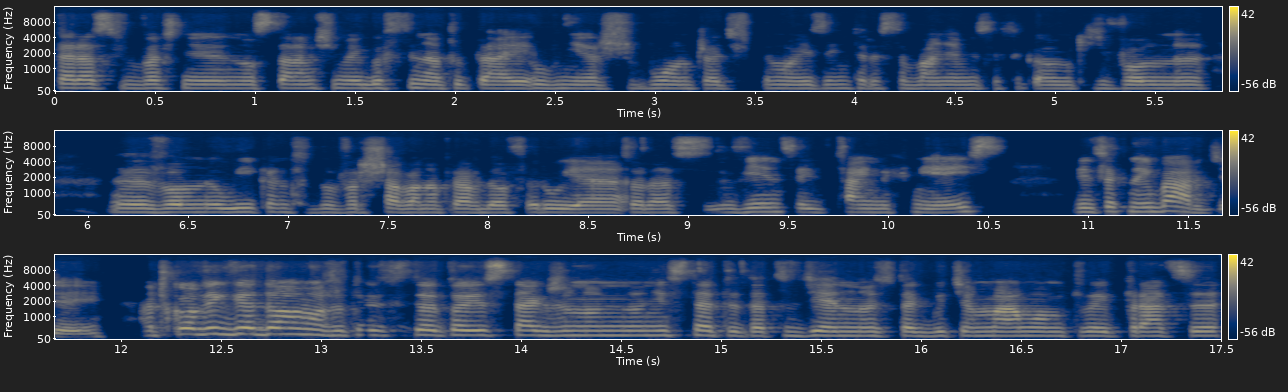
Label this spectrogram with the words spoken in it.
Teraz właśnie no, staram się mojego syna tutaj również włączać w te moje zainteresowania, więc jak tylko mam jakiś wolny, e, wolny weekend, to Warszawa naprawdę oferuje coraz więcej fajnych miejsc więc jak najbardziej. Aczkolwiek wiadomo, że to jest, to, to jest tak, że no, no niestety ta codzienność, tak bycie mamą tutaj pracy,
